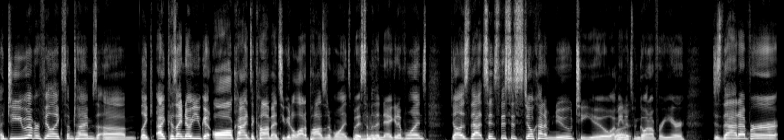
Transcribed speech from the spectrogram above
Uh, Do you ever feel like sometimes, um, like, I because I know you get all kinds of comments, you get a lot of positive ones, but some of the Mm-hmm. negative ones, does that since this is still kind of new to you? I mean, it's been going on for a year. Does that ever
